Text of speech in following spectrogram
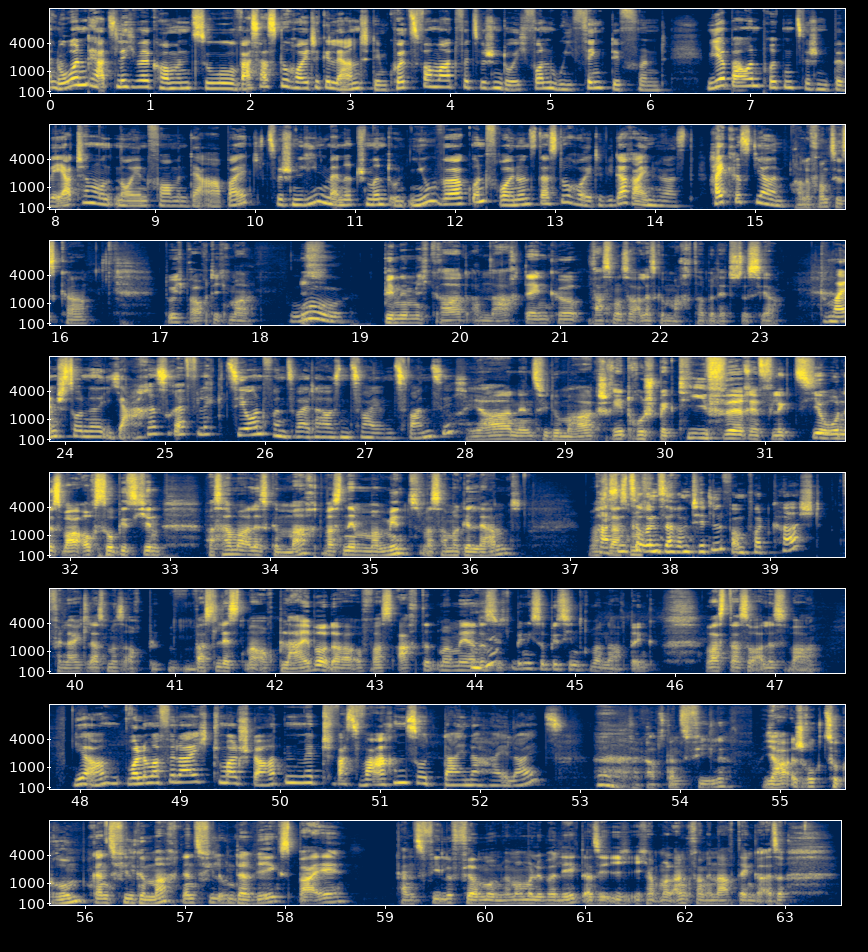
Hallo und herzlich willkommen zu Was hast du heute gelernt, dem Kurzformat für zwischendurch von We Think Different. Wir bauen Brücken zwischen bewährtem und neuen Formen der Arbeit, zwischen Lean Management und New Work und freuen uns, dass du heute wieder reinhörst. Hi Christian. Hallo Franziska. Du, ich brauch dich mal. Uh. Ich bin nämlich gerade am Nachdenken, was man so alles gemacht habe letztes Jahr. Du meinst so eine Jahresreflexion von 2022? Ja, nenn's wie du magst. Retrospektive, Reflexion. Es war auch so ein bisschen, was haben wir alles gemacht? Was nehmen wir mit? Was haben wir gelernt? Was Passend zu unserem Titel vom Podcast? Vielleicht lassen wir es auch, was lässt man auch bleiben oder auf was achtet man mehr? Mhm. Das bin ich so ein bisschen drüber nachdenke, was da so alles war. Ja, wollen wir vielleicht mal starten mit, was waren so deine Highlights? Da gab es ganz viele. Ja, ich ruckzuck rum, ganz viel gemacht, ganz viel unterwegs bei ganz viele Firmen. Und wenn man mal überlegt, also ich, ich habe mal angefangen nachdenken, also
